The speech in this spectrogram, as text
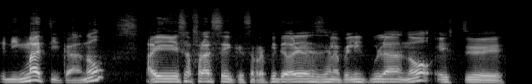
enigmática, ¿no? Hay esa frase que se repite varias veces en la película, ¿no? Este,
